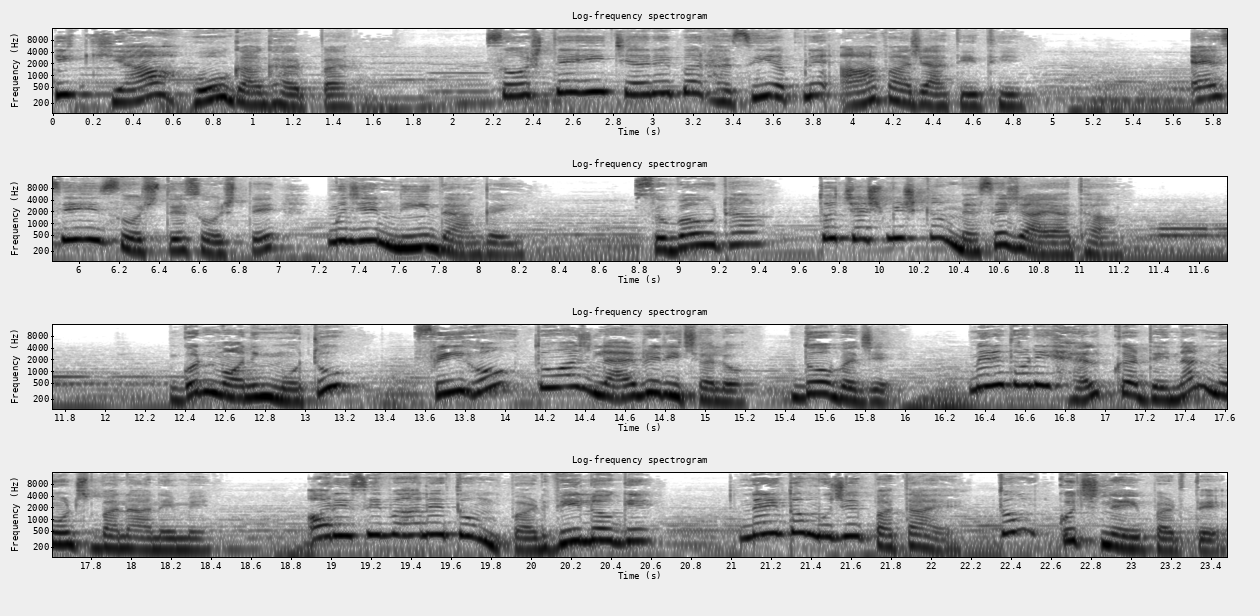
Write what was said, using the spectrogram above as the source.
कि क्या होगा घर पर। सोचते ही चेहरे पर हँसी अपने आप आ जाती थी। ऐसे ही सोचते सोचते मुझे नींद आ गई। सुबह उठा तो चश्मिश का मैसेज आया था। गुड मॉर्निंग मोटू, फ्री हो तो आज लाइब्रेरी चलो, दो बजे। मेरी थोड़ी हेल्प कर देना नोट्स बनाने में। और इसी बहाने तुम पढ़ भी लोगे। नहीं तो मुझे पता है, तुम कुछ नहीं पढ़ते।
